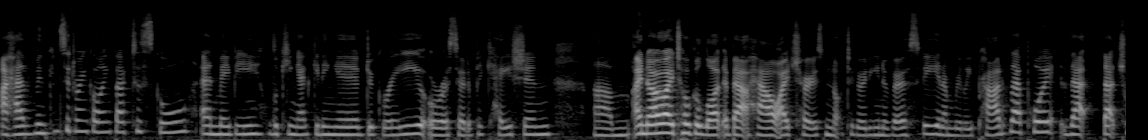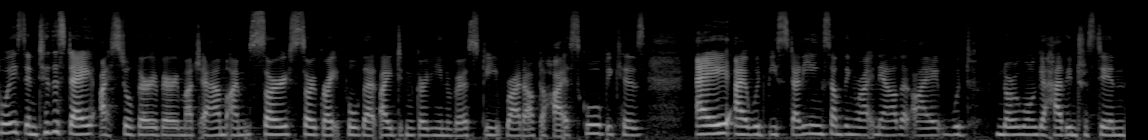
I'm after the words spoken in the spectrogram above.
I have been considering going back to school and maybe looking at getting a degree or a certification. Um, I know I talk a lot about how I chose not to go to university, and I'm really proud of that point, that that choice. And to this day, I still very, very much am. I'm so so grateful that I didn't go to university right after high school because, a, I would be studying something right now that I would no longer have interest in,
